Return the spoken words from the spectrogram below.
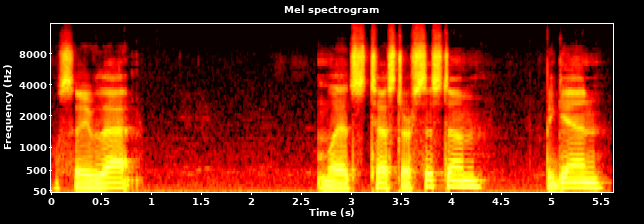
We'll save that. Let's test our system. Begin.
